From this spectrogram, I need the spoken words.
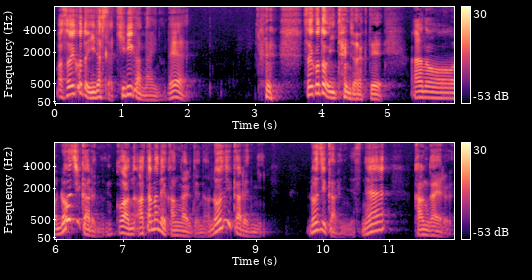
まあ、そういうことを言い出したらキリがないので そういうことを言いたいんじゃなくてあのロジカルにこう頭で考えるというのはロジカルにロジカルにですね考える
